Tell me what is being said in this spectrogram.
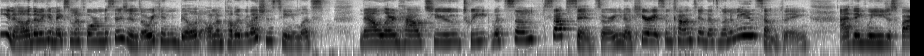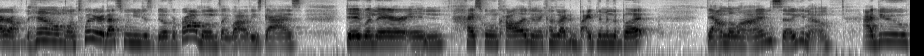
you know, and then we can make some informed decisions or we can build on a public relations team. Let's now learn how to tweet with some substance or, you know, curate some content that's going to mean something. I think when you just fire off the helm on Twitter, that's when you just build for problems. Like a lot of these guys did when they're in high school and college and it comes back to bite them in the butt down the line. So, you know, I do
